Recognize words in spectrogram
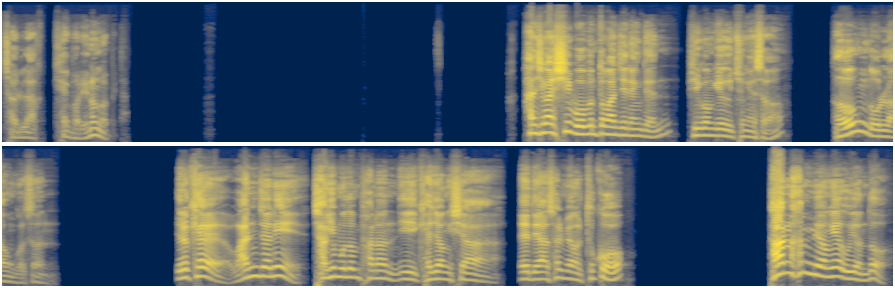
전락해버리는 겁니다. 1시간 15분 동안 진행된 비공개 의총에서 더욱 놀라운 것은 이렇게 완전히 자기 무덤 파는 이 개정시안에 대한 설명을 듣고 단 한 명의 의원도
